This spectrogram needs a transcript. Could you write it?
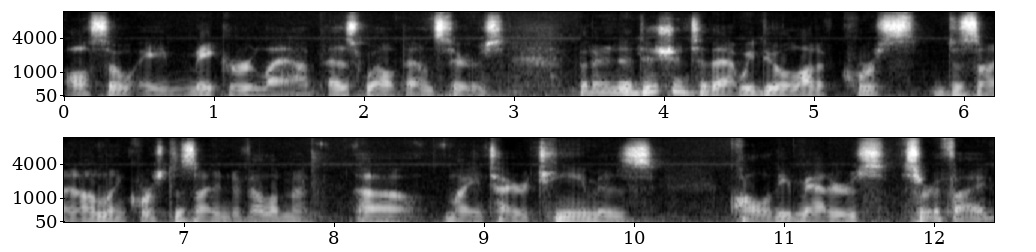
also a maker lab as well downstairs. But in addition to that, we do a lot of course design, online course design and development. Uh, my entire team is Quality Matters certified.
